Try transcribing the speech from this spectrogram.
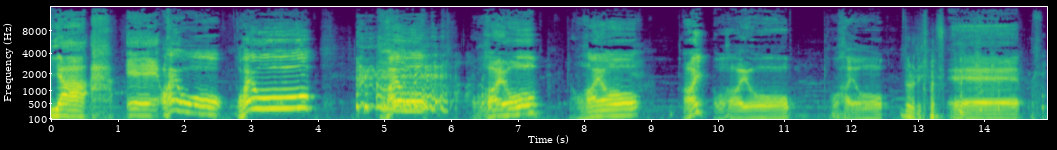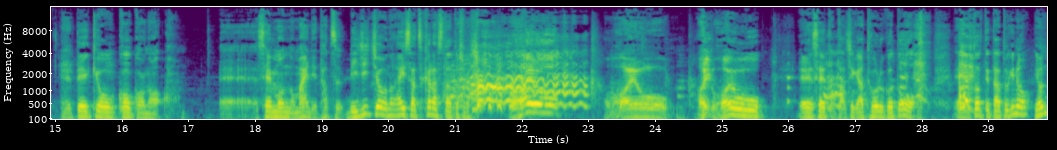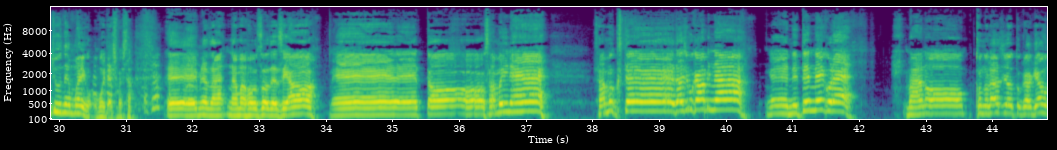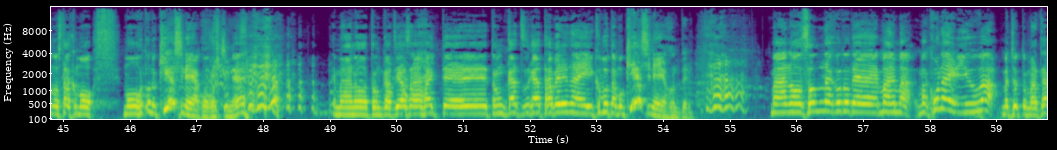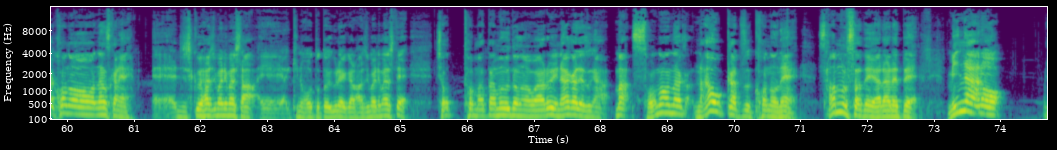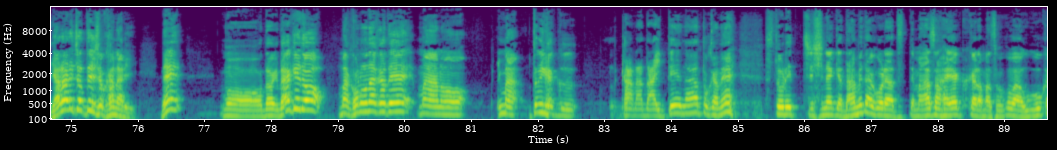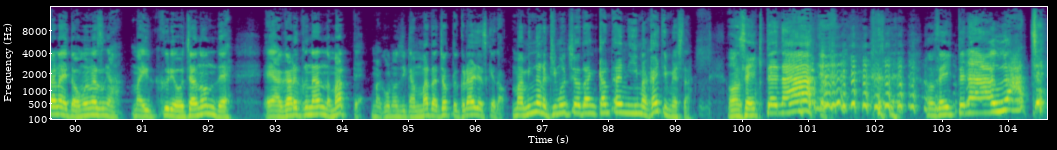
いやー、えー、おはよう。おはよう。おはよう。おはよう。おはよう。はい、おはよう。おはよう。どれでいきます？えー、帝京高校の、えー、専門の前に立つ理事長の挨拶からスタートしました。おはよう。おはよう。はい、おはよう。えー、生徒たちが通ることを、えー、撮ってた時の40年前を思い出しました。えー、皆さん、生放送ですよ。えー、っと、寒いね。寒くて、大丈夫かみんな。えー、寝てんね、これ。まあ、あのー、このラジオとかギャオのスタッフも、もうほとんど来やしねえや、こっちね。まあ、あの、とんかつ屋さん入って、とんかつが食べれない久保田も来やしねえよ、本当に。まあ、あの、そんなことで、まあまあ、まあ来ない理由は、まあちょっとまたこの、なんすかね、えー、自粛始まりました。えー、昨日、一昨日ぐらいから始まりまして、ちょっとまたムードが悪い中ですが、まあ、その中、なおかつこのね、寒さでやられて、みんなあの、やられちゃってるでしょ、かなり。ね。もう、だ、だけど、まあこの中で、まああの、今、とにかく、体痛えなとかね、ストレッチしなきゃダメだこれはつって、まあ朝早くからまあそこは動かないと思いますが、まあゆっくりお茶飲んで、えー、明るくなるの待って、まあこの時間まだちょっと暗いですけど、まあみんなの気持ちを簡単に今書いてみました。温泉行きてえなー 温泉行ってなーうわあっちあっ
